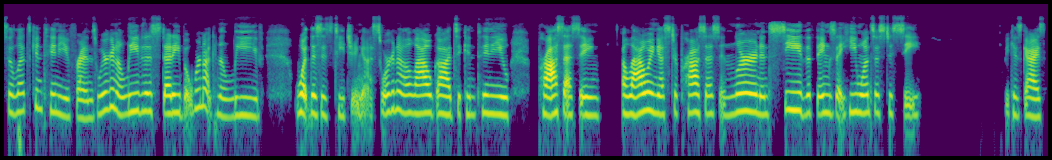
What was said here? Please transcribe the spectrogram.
So let's continue, friends. We're going to leave this study, but we're not going to leave what this is teaching us. We're going to allow God to continue processing, allowing us to process and learn and see the things that He wants us to see. Because, guys,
